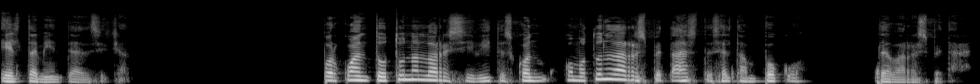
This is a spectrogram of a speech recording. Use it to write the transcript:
Él también te ha desechado. Por cuanto tú no la recibiste, como tú no la respetaste, Él tampoco te va a respetar.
